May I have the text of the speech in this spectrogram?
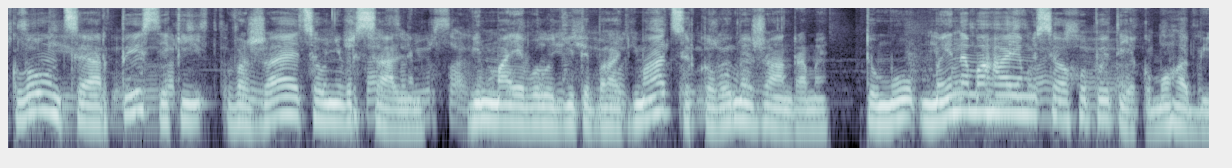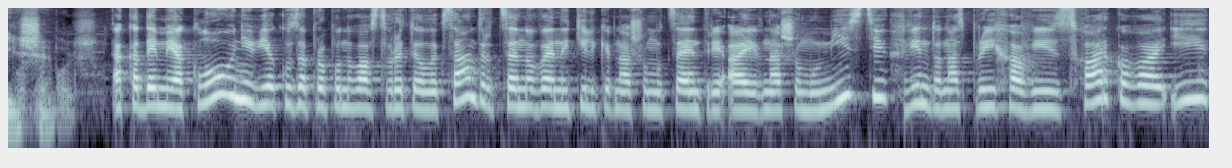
Клоун це артист, який вважається універсальним. Він має володіти багатьма цирковими жанрами. Тому ми намагаємося охопити якомога більше. Академія клоунів, яку запропонував створити Олександр, це нове не тільки в нашому центрі, а й в нашому місті. Він до нас приїхав із Харкова і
